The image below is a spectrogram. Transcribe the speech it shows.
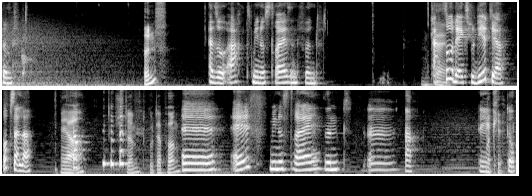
Fünf. Fünf? Also acht minus drei sind fünf. Okay. Ach so, der explodiert ja. Upsala. Ja. Stimmt, guter Punkt. Äh, 11 minus 3 sind äh, 8. Nee, okay. Doch.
